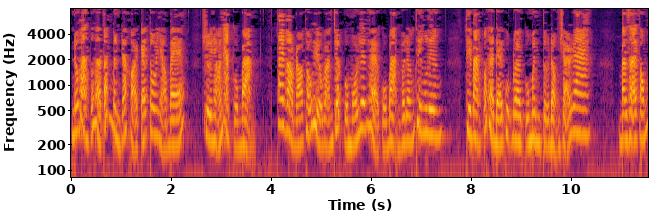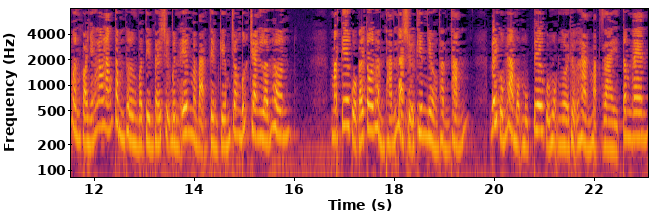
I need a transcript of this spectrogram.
Nếu bạn có thể tách mình ra khỏi cái tôi nhỏ bé, sự nhỏ nhặt của bạn, thay vào đó thấu hiểu bản chất của mối liên hệ của bạn với đấng thiêng liêng, thì bạn có thể để cuộc đời của mình tự động trải ra. Bạn giải phóng mình khỏi những lo lắng tầm thường và tìm thấy sự bình yên mà bạn tìm kiếm trong bức tranh lớn hơn. Mặt kia của cái tôi thần thánh là sự khiêm nhường thần thánh. Đây cũng là một mục tiêu của một người thực hành mặt dày, tâm đen,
